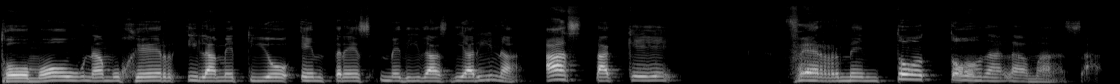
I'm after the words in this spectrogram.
tomó una mujer y la metió en tres medidas de harina hasta que fermentó toda la masa.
